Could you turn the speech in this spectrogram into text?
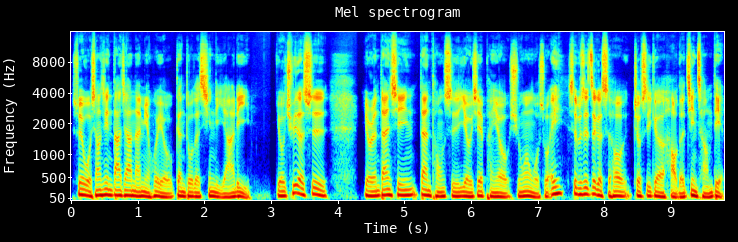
所以我相信大家难免会有更多的心理压力。有趣的是，有人担心，但同时有一些朋友询问我说：“诶，是不是这个时候就是一个好的进场点？”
